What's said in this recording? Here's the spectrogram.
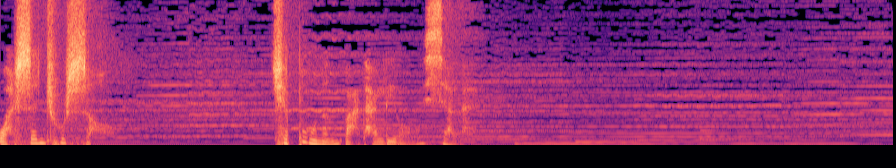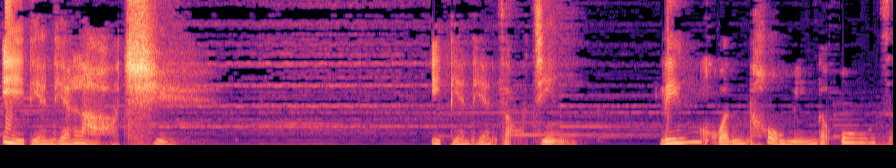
我伸出手，却不能把它留下来。一点点老去，一点点走进灵魂透明的屋子，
